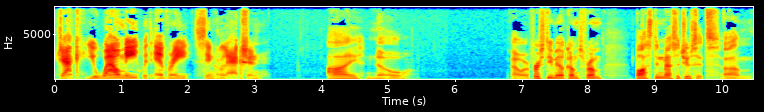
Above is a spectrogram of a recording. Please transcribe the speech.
Jack, you wow me with every single action. I know. Our first email comes from Boston, Massachusetts. Um,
